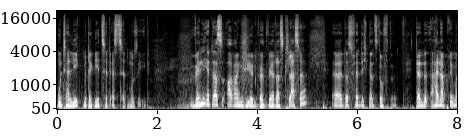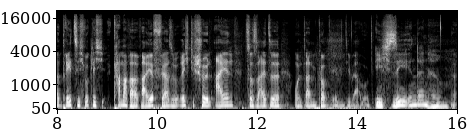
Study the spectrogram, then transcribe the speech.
unterlegt mit der GZSZ-Musik. Wenn ihr das arrangieren könnt, wäre das klasse. Äh, das fände ich ganz dufte. Denn Heiner Bremer dreht sich wirklich kamerareif, ja, so richtig schön ein zur Seite und dann kommt eben die Werbung. Ich sehe in dein Hirn. Ja.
